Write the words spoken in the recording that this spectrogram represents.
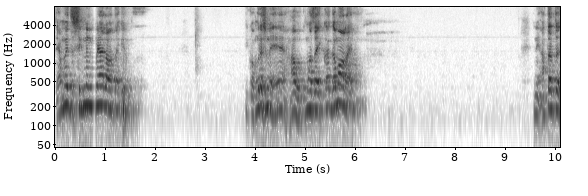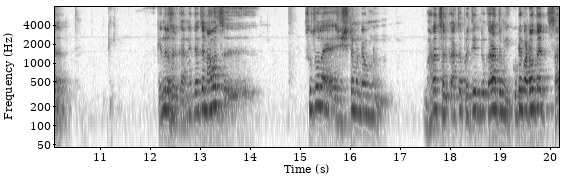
त्यामुळे सिग्नल मिळाला होता की काँग्रेसने हा हुकमाचा इतका गमावला आहे. आणि आता तर केंद्र सरकारने त्यांचं नावच सुचवलं आहे शिष्टमंडळ म्हणून. भारत सरकारचं प्रतिनिधित्व करा तुम्ही. कुठे पाठवतायत? साथ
